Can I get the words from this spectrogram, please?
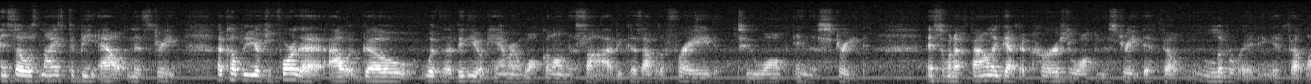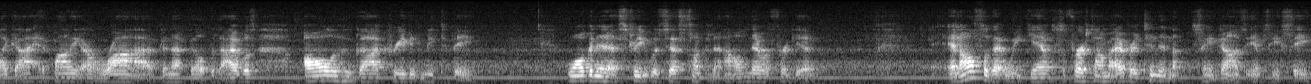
And so it was nice to be out in the street. A couple years before that, I would go with a video camera and walk along the side because I was afraid to walk in the street. And so when I finally got the courage to walk in the street, it felt liberating. It felt like I had finally arrived and I felt that I was all of who God created me to be. Walking in that street was just something I'll never forget. And also that weekend was the first time I ever attended St. John's MCC.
